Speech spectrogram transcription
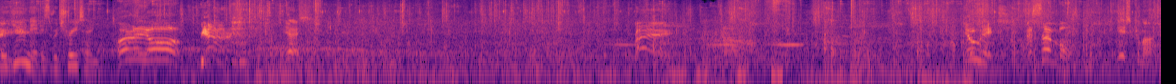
Your Hey! unit is retreating. Hurry up! Yeah! Yes. Bang! Units, assemble! Yes, Commander.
